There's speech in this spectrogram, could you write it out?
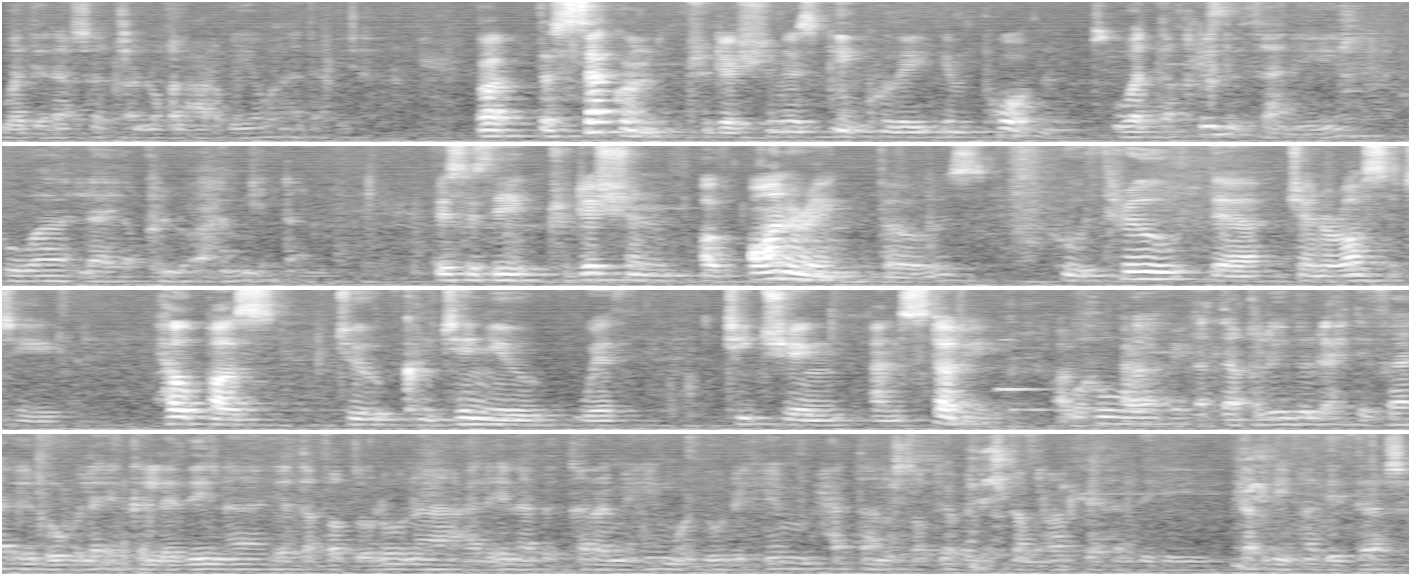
ودراسة اللغة العربية وآدابها But the second tradition is equally important. والتقليد الثاني هو لا يقل أهمية This is the tradition of honoring those who, through their generosity, help us to continue with teaching and study of وهو Arabic. تقليد الاحتفاء بأولئك الذين يتفضلون علينا بكرمهم وجودهم حتى نستطيع الاستمرار في هذه تقديم هذه الدراسة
